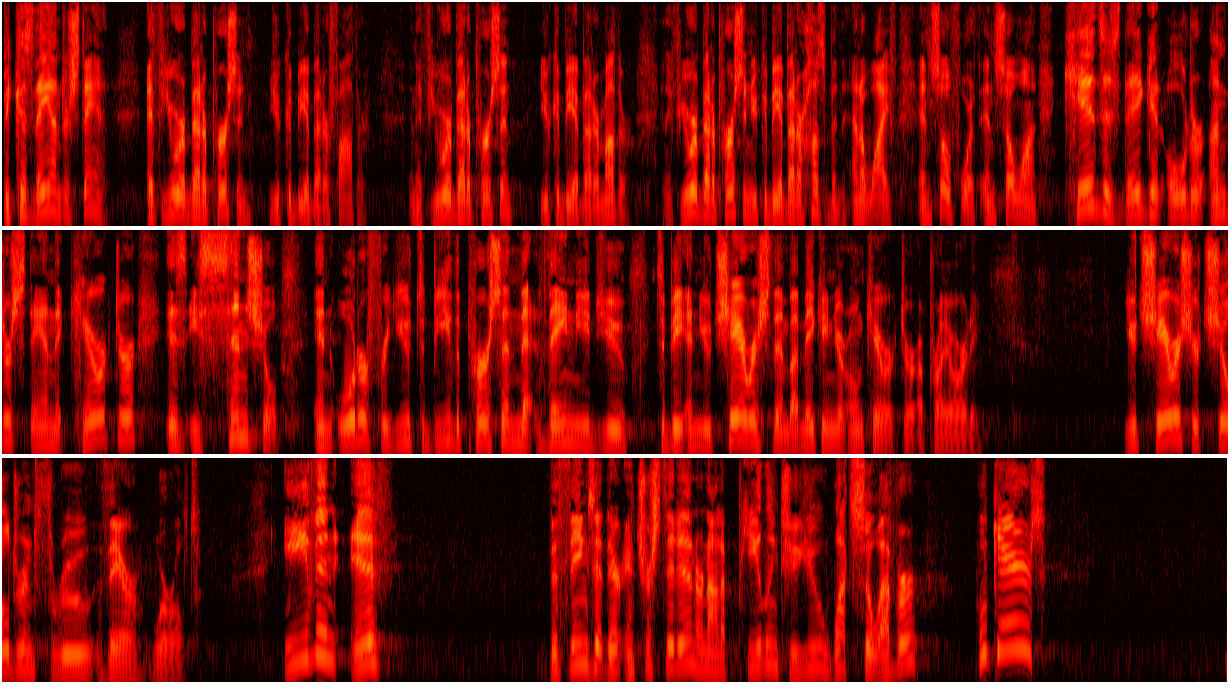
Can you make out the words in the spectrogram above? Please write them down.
because they understand if you were a better person, you could be a better father. And if you were a better person, you could be a better mother. And if you were a better person, you could be a better husband and a wife, and so forth and so on. Kids, as they get older, understand that character is essential in order for you to be the person that they need you to be. And you cherish them by making your own character a priority. You cherish your children through their world. Even if the things that they're interested in are not appealing to you whatsoever, who cares?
